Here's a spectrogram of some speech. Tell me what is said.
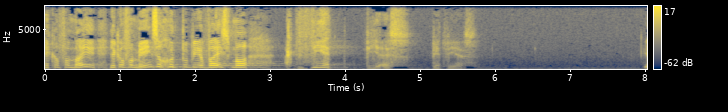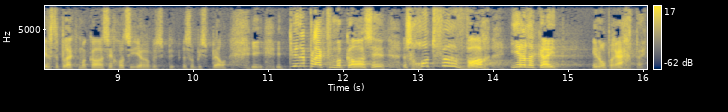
Jy kan vir my, jy kan vir mense goed probeer wys, maar Ek weet wie jy is. Weet wie jy is. Eerste plek vir mekaar sê God se eer op is, is op die spel. Die, die tweede plek vir mekaar sê is God verwag eerlikheid en opregtheid.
